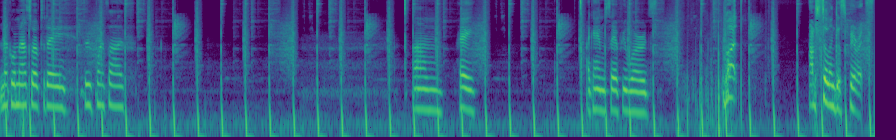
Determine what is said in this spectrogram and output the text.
Necromancer of today 3.5. Um, hey, I came to say a few words, but I'm still in good spirits.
